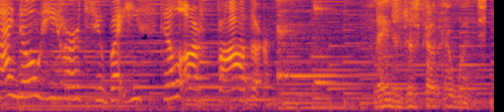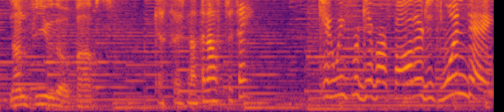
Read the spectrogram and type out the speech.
I know he hurt you, but he's still our father. An angel just got their wings. None for you, though, Pops. Guess there's nothing else to say. Can't we forgive our father just one day?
